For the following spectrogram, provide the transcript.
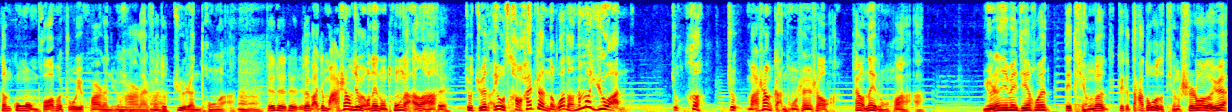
跟公公婆婆住一块儿的女孩来说，嗯就巨认同啊，嗯，对对对对。对吧？就马上就有那种同感了啊，对，就觉得哎呦操，还真的我怎么那么冤呢？就呵，就马上感同身受啊。还有那种话啊，女人因为结婚得挺个这个大肚子，挺十多个月，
